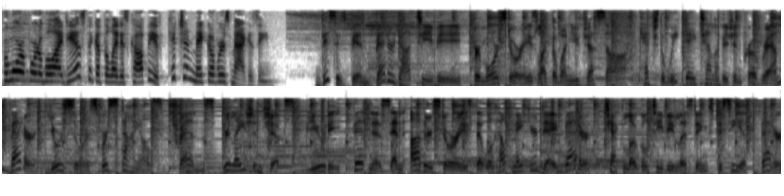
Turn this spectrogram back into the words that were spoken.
For more affordable ideas, pick up the latest copy of Kitchen Makeovers magazine. This has been Better.tv. For more stories like the one you just saw, catch the weekday television program Better, your source for styles, trends, relationships, beauty, fitness, and other stories that will help make your day better. Check local TV listings to see if Better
